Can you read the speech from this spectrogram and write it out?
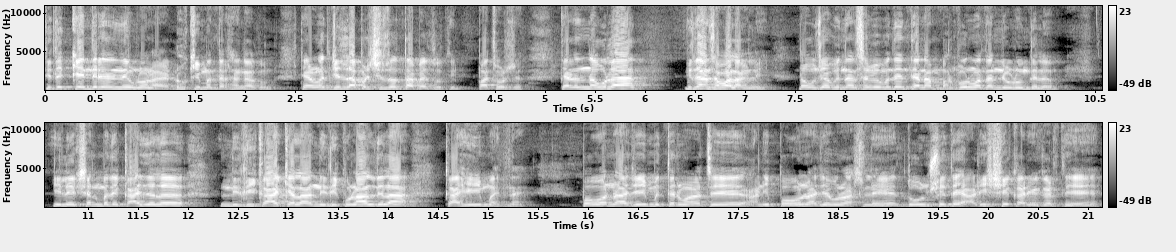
तिथं केंद्रीय निवडून आहे ढोकी मतदारसंघातून. त्यामुळे जिल्हा परिषद ताब्यात होती पाच वर्ष. त्यानंतर नऊला विधानसभा लागली. नऊच्या विधानसभेमध्ये त्यांना भरपूर मतांनी निवडून दिलं. इलेक्शनमध्ये काय झालं? निधी काय केला? निधी कुणाला दिला? काहीही माहीत नाही. पवनराजे मित्रमळाचे आणि पवनराजेवर असले दोनशे ते अडीचशे कार्यकर्ते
